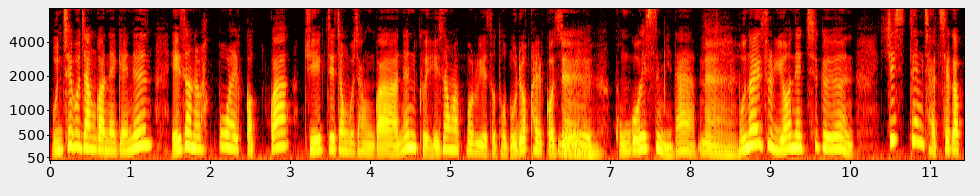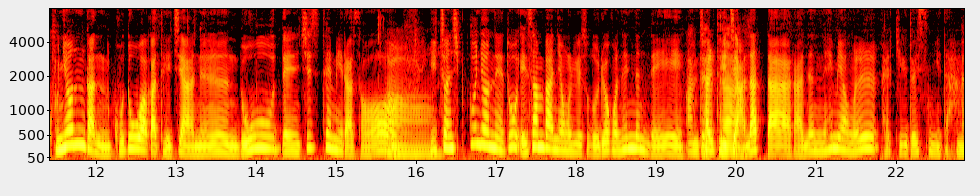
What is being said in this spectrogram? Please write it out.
문체부 장관에게는 예산을 확보할 것과 기획재정부 장관은 그 예산 확보를 위해서 더 노력할 것을 네. 공고했습니다. 네. 문화예술위원회 측은 시스템 자체가 9년간 고도화가 되지 않은 노후된 시스템이라서 아. 2019년에도 예산 반영을 위해서 노력은 했는데 잘 되지 않았다라는 해명을 밝히기도 했습니다. 네.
